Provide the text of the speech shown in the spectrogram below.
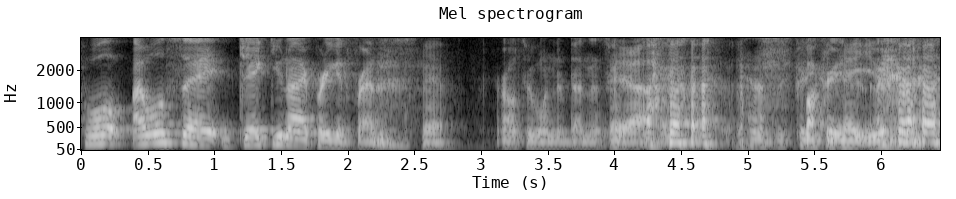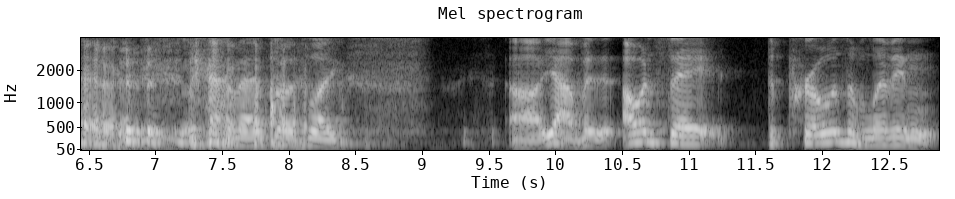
Well, I will say, Jake, you and I are pretty good friends, Yeah. or else we wouldn't have done this. 'cause Yeah. this is pretty Fucking crazy. hate you. yeah, man. So it's like, uh, yeah, but I would say the pros of living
